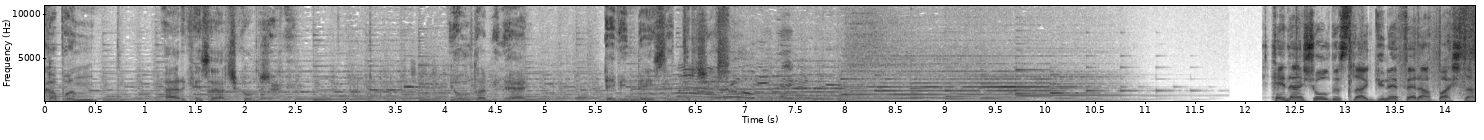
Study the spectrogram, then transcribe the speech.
kapın herkese açık olacak. Yolda bile evinde hissettireceksin. Head and Shoulders'la güne ferah başla.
